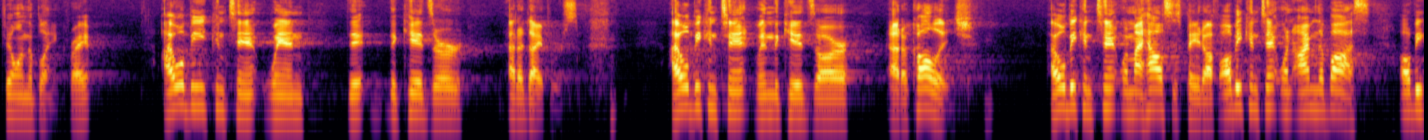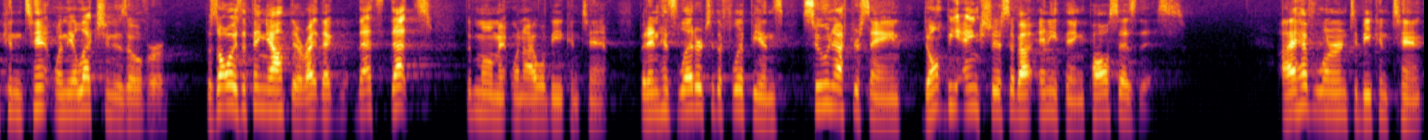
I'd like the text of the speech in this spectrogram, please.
fill in the blank, right? I will be content when the, the kids are out of diapers. I will be content when the kids are out of college. I will be content when my house is paid off. I'll be content when I'm the boss. I'll be content when the election is over. There's always a thing out there, right? That, that's, that's the moment when I will be content. But in his letter to the Philippians, soon after saying, Don't be anxious about anything, Paul says this I have learned to be content,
